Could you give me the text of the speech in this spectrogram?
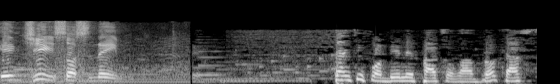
In Jesus' name. Thank you for being a part of our broadcast.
